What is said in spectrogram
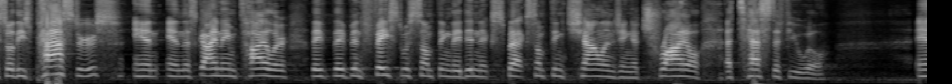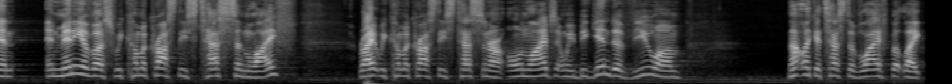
So these pastors and, and this guy named Tyler, they've, they've been faced with something they didn't expect, something challenging, a trial, a test, if you will. And, and many of us, we come across these tests in life, right? We come across these tests in our own lives, and we begin to view them not like a test of life, but like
